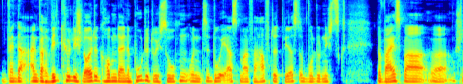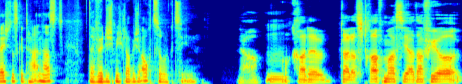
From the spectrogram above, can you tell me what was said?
wenn da einfach willkürlich Leute kommen, deine Bude durchsuchen und du erstmal verhaftet wirst, obwohl du nichts beweisbar äh, Schlechtes getan hast, da würde ich mich, glaube ich, auch zurückziehen. Ja, hm. auch gerade da das Strafmaß ja dafür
